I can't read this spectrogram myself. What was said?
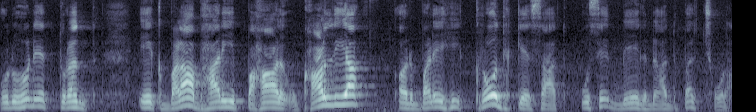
उन्होंने तुरंत एक बड़ा भारी पहाड़ उखाड़ लिया और बड़े ही क्रोध के साथ उसे मेघनाद पर छोड़ा।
